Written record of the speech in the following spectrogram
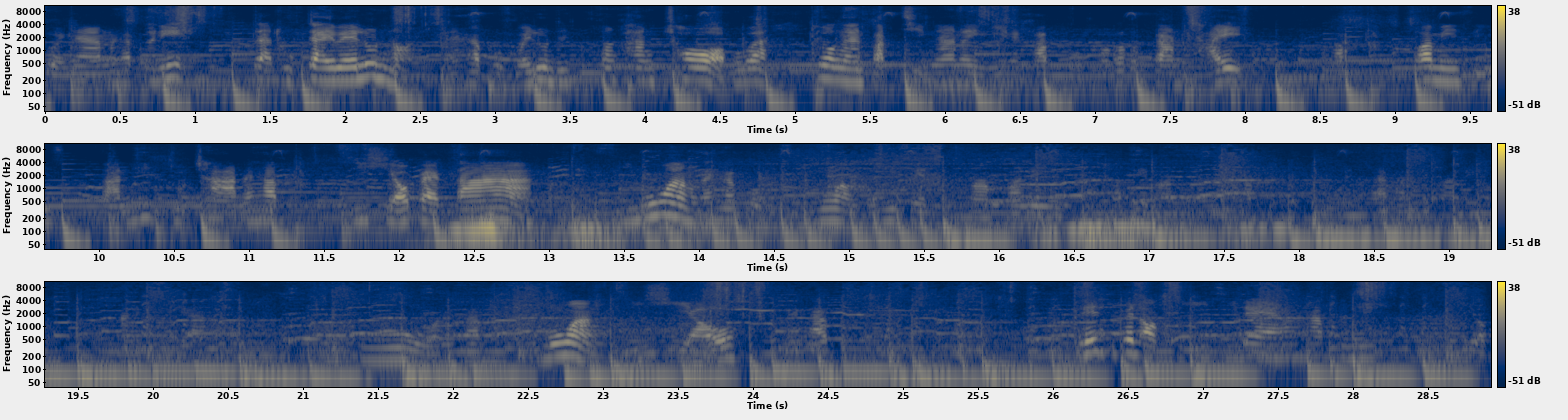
สวยงามนะครับ ตัวนี้จะถูกใจวัยรุ่นหน่อยนะครับผมวัยรุ่นที่ค่อนข้างชอบ เพราะว่าช่วงงานปัดฉีดงานอะไรอย่างนี้นะครับผมเขาก็ต้องการใช้ครับว่ามีสีสันที่ฉูดฉาดนะครับ สีเขียวแปลกตา สีม่วงนะครับผมสีม่วงตัวนี้เป็นมัมมาเลประเภทมาเลนะครับเป็นสายพันธุ์มาเลมาเลเซียชมพูนะครับม่วงสีเขียวนะครับ นี่จะเป็นออกสีสีแดงนะครับตัวนี้สีออก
